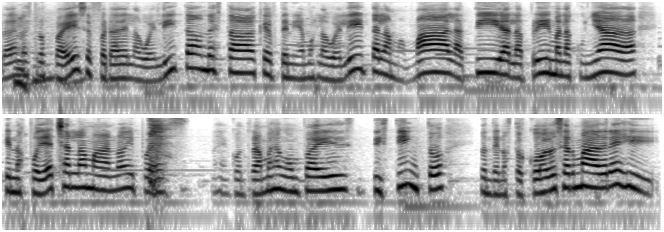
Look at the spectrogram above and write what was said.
fuera de nuestros países, fuera de la abuelita donde está, que teníamos la abuelita, la mamá, la tía, la prima, la cuñada, que nos podía echar la mano y pues nos encontramos en un país distinto donde nos tocó ser madres y...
